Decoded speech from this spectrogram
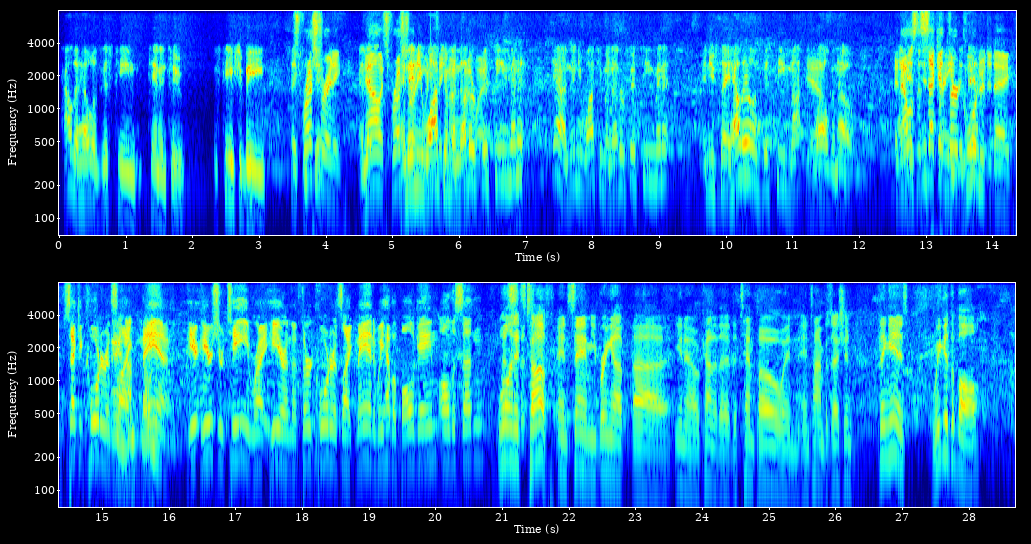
"How the hell is this team ten and two? This team should be." It's frustrating. And now it's frustrating. And then you watch you them another fifteen minutes. Yeah, and then you watch them another fifteen minutes, and you say, "How the hell is this team not twelve yeah. and zero?" Oh? And that was the second, third quarter today. Second quarter, it's man, like, man, here, here's your team right here. In the third quarter, it's like, man, do we have a ball game all of a sudden? Well, that's, and it's tough. And Sam, you bring up, uh, you know, kind of the, the tempo and, and time possession. Thing is, we get the ball,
